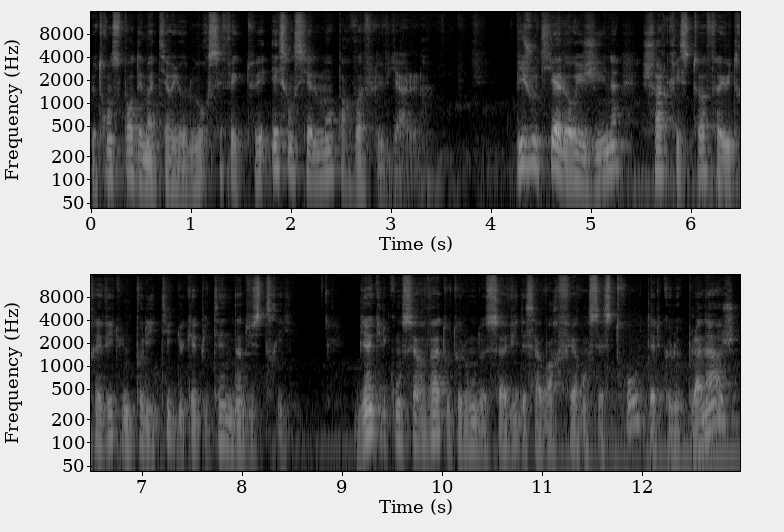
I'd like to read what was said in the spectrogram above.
le transport des matériaux lourds s'effectuait essentiellement par voie fluviale. Bijoutier à l'origine, Charles Christophe a eu très vite une politique de capitaine d'industrie. Bien qu'il conservât tout au long de sa vie des savoir-faire ancestraux tels que le planage,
